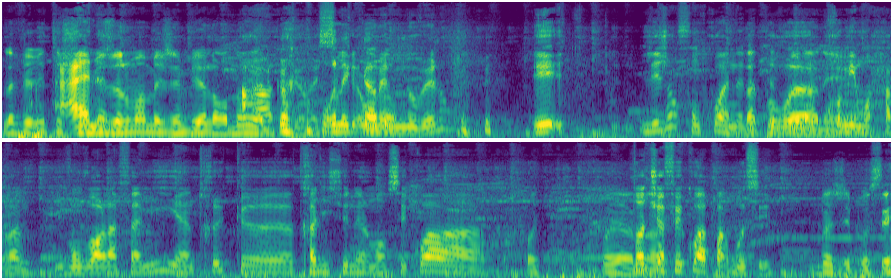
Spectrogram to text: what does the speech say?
La vérité, je suis Alan. musulman, mais j'aime bien leur Noël Ah, quoi, purée, pour c'est les que- ou même cadeaux. Nouvel An. Et les gens font quoi Nada, La fête pour de euh, l'année, premier euh. Muharram Ils vont voir la famille, un truc euh, traditionnellement. C'est quoi Ouais, Toi, non, tu as fait quoi à part bosser bah, j'ai bossé.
